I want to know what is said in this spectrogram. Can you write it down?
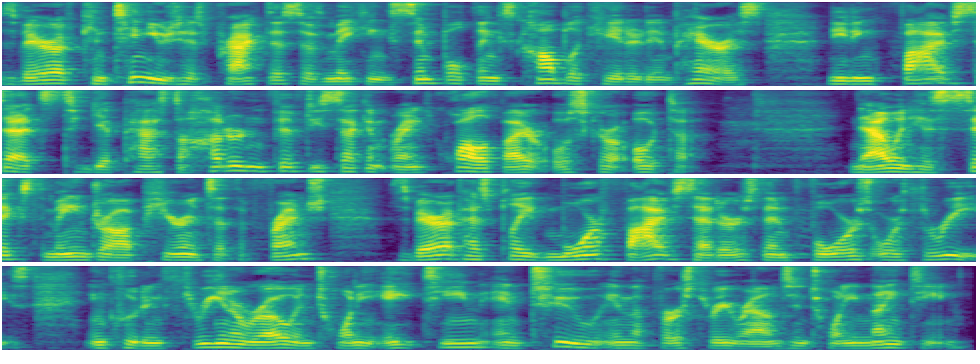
Zverev continued his practice of making simple things complicated in Paris, needing five sets to get past 152nd ranked qualifier Oscar Otte. Now in his sixth main draw appearance at the French, Zverev has played more five setters than fours or threes, including three in a row in 2018 and two in the first three rounds in 2019.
